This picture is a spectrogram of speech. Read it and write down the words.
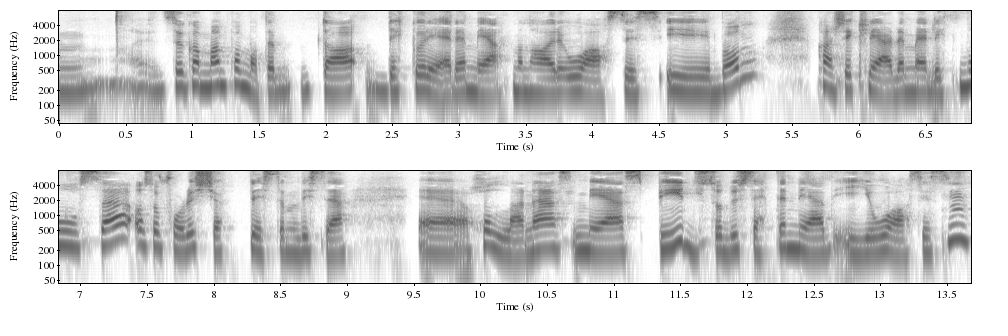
mm, Så kan man på en måte da dekorere med at man har oasis i bånn. Kanskje kler det med litt mose, og så får du kjøpt liksom disse eh, holderne med spyd, så du setter ned i oasisen.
